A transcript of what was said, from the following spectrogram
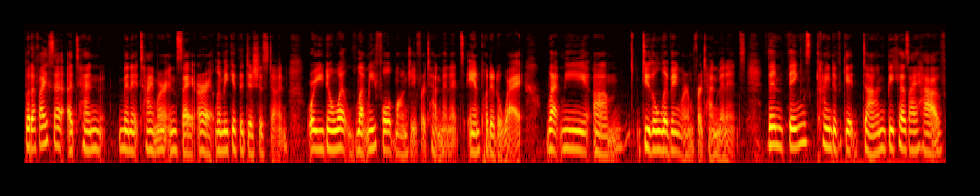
But if I set a 10 minute timer and say, all right, let me get the dishes done, or you know what, let me fold laundry for 10 minutes and put it away, let me um, do the living room for 10 minutes, then things kind of get done because I have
